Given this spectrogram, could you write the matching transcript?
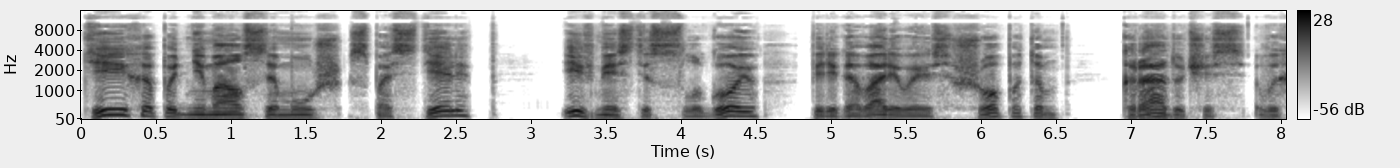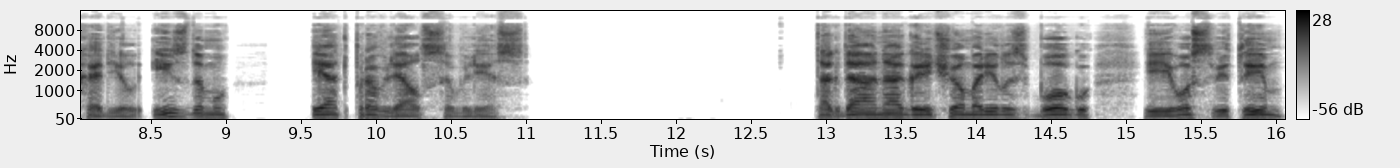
Тихо поднимался муж с постели и вместе с слугою, переговариваясь шепотом, крадучись, выходил из дому и отправлялся в лес. Тогда она горячо молилась Богу и его святым,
